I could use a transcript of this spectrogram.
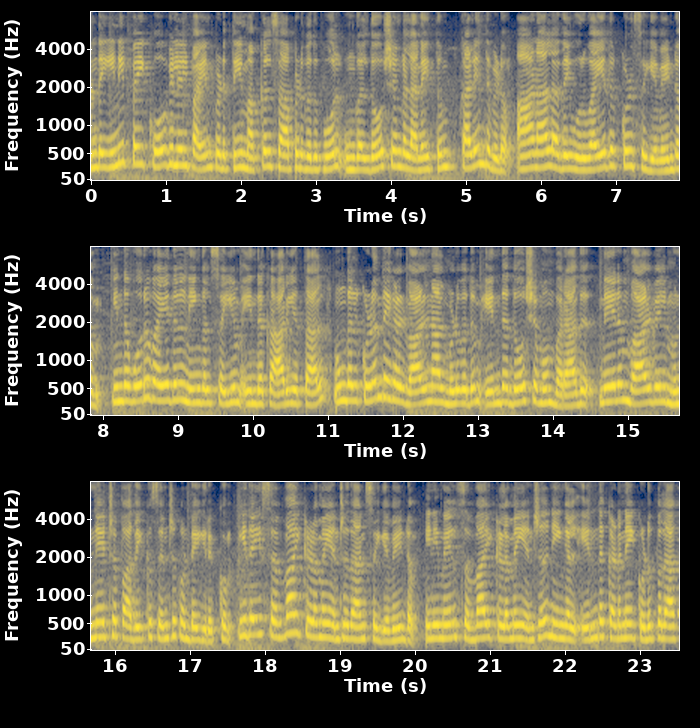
அந்த இனிப்பை கோவிலில் பயன்படுத்தி மக்கள் சாப்பிடுவது போல் உங்கள் தோஷங்கள் அனைத்தும் கழிந்துவிடும். ஆனால் அதை ஒரு வயதிற்குள் செய்ய வேண்டும். இந்த ஒரு வயதில் நீங்கள் செய்யும் இந்த காரியத்தால் உங்கள் குழந்தைகள் வாழ்நாள் முழுவதும் எந்த தோஷமும் வராது. மேலும் வாழ்வில் முன்னேற்ற பாதைக்கு சென்று கொண்டே இருக்கும். இதை செவ்வாய்க்கிழமை என்றுதான் செய்ய வேண்டும். இனிமேல் செவ்வாய்க்கிழமை என்று நீங்கள் எந்த கடனை கொடுப்பதாக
